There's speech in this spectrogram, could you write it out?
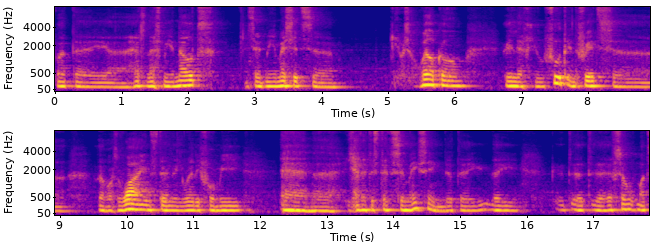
but they uh, had left me a note and sent me a message. Uh, you are so welcome. We left you food in the fridge. Uh, there was wine standing ready for me, and uh, yeah, that is that is amazing that they they, that, have so much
